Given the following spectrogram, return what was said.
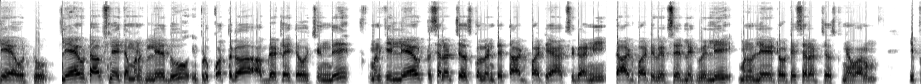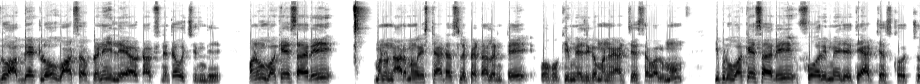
లేఅవుట్. లేఅవుట్ ఆప్షన్ అయితే మనకు లేదు. ఇప్పుడు కొత్తగా అప్డేట్లు అయితే వచ్చింది. మనకి లేఅవుట్ సెలెక్ట్ చేసుకోవాలంటే థర్డ్ పార్టీ యాప్స్ కానీ థర్డ్ పార్టీ వెబ్సైట్లకు వెళ్ళి మనం లేఅవుట్ ఒకటి సెలెక్ట్ చేసుకునే వాళ్ళం. ఇప్పుడు అప్డేట్లో వాట్సాప్లోని లేఅవుట్ ఆప్షన్ అయితే వచ్చింది. మనం ఒకేసారి మనం నార్మల్గా స్టేటస్లో పెట్టాలంటే ఒక్కొక్క ఇమేజ్గా మనం యాడ్ చేసేవాళ్ళము. ఇప్పుడు ఒకేసారి ఫోర్ ఇమేజ్ అయితే యాడ్ చేసుకోవచ్చు.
